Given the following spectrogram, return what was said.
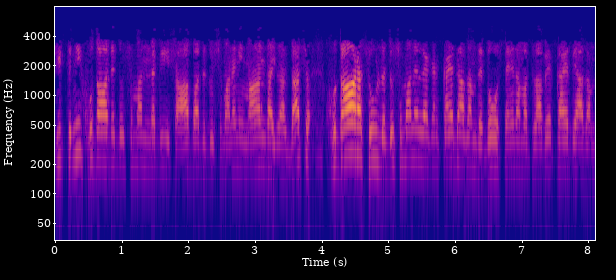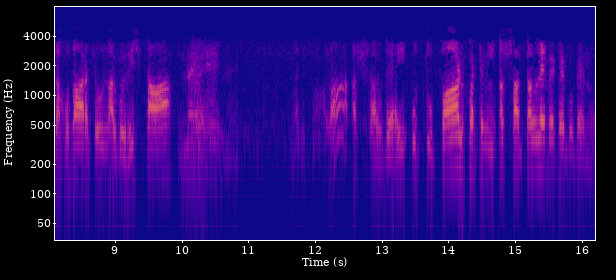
جتنی خدا دے دشمن، نبی صحابہ دے دشمن ہیں، ایمان دا نال دس، خدا رسول دے دشمن ہیں، لیکن قائد اعظم دے دوست ہیں دا مطلب ہے قائد اعظم دا خدا رسول نال کوئی رشتہ نہیں۔ بابا اصل دے اتو پاڑ پٹنی اصا تلے بیٹھے کٹے نو۔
